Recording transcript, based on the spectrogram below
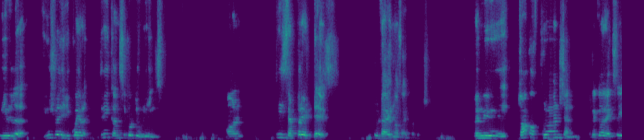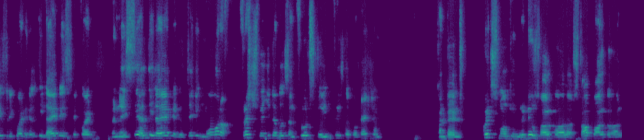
we will uh, usually require three consecutive readings on three separate days to diagnose hypertension. When we talk of prevention, regular exercise is required, healthy diet is required. When I say healthy diet, it is taking more of fresh vegetables and fruits to increase the potassium content, quit smoking, reduce alcohol or stop alcohol,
